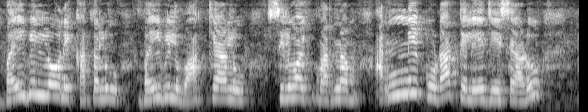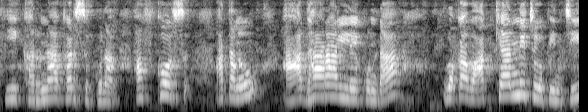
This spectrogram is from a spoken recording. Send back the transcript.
బైబిల్లోని కథలు బైబిల్ వాక్యాలు శిలువ మరణం అన్నీ కూడా తెలియజేశాడు ఈ కరుణాకర్ సుగ్గుణ. కోర్స్ అతను ఆధారాలు లేకుండా ఒక వాక్యాన్ని చూపించి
